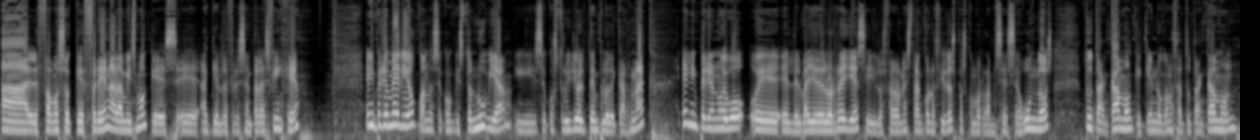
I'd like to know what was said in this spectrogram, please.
al famoso Kefren ahora mismo, que es eh, a quien representa la Esfinge. El Imperio Medio, cuando se conquistó Nubia y se construyó el templo de Karnak. El Imperio Nuevo, eh, el del Valle de los Reyes, y los faraones tan conocidos pues, como Ramsés II, Tutankamón, que quien no conoce a Tutankamón,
